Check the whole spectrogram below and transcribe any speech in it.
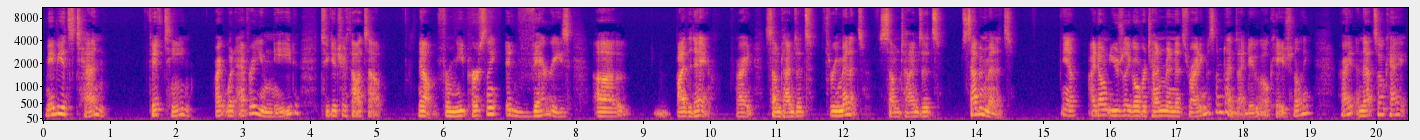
maybe it's 10 15 right whatever you need to get your thoughts out now for me personally it varies uh, by the day right? Sometimes it's three minutes, sometimes it's seven minutes. Yeah, I don't usually go over 10 minutes writing, but sometimes I do occasionally, right? And that's okay,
